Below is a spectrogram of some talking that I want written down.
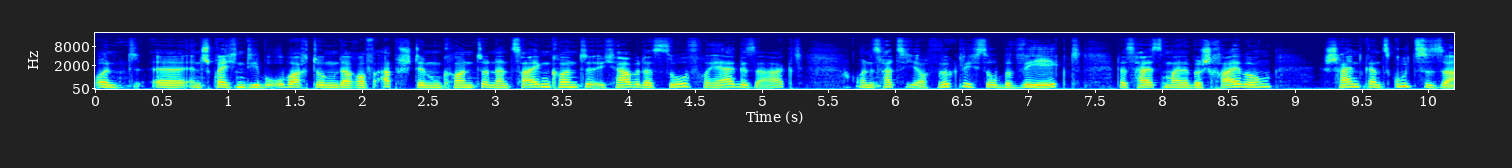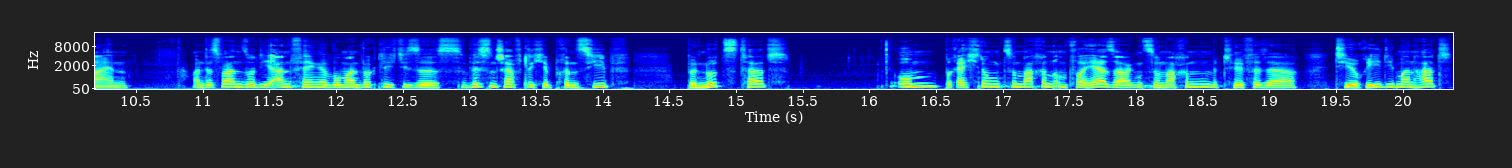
und äh, entsprechend die Beobachtungen darauf abstimmen konnte und dann zeigen konnte, ich habe das so vorhergesagt und es hat sich auch wirklich so bewegt. Das heißt, meine Beschreibung scheint ganz gut zu sein. Und das waren so die Anfänge, wo man wirklich dieses wissenschaftliche Prinzip benutzt hat, um Berechnungen zu machen, um Vorhersagen zu machen, mit Hilfe der Theorie, die man hat,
